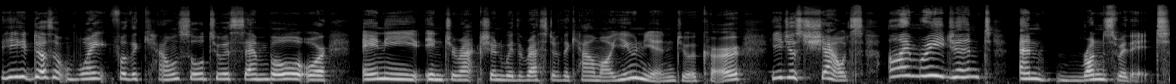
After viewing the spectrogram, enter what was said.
he doesn't wait for the council to assemble or any interaction with the rest of the Kalmar Union to occur. He just shouts, I'm regent! and runs with it.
